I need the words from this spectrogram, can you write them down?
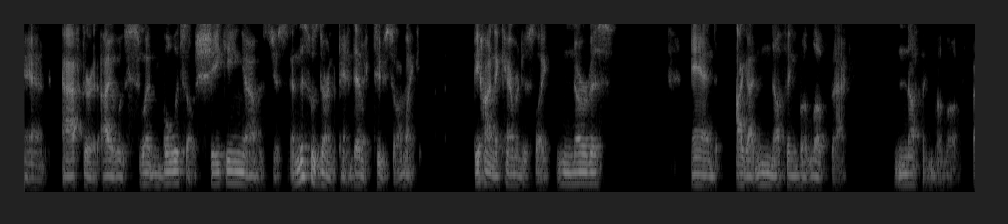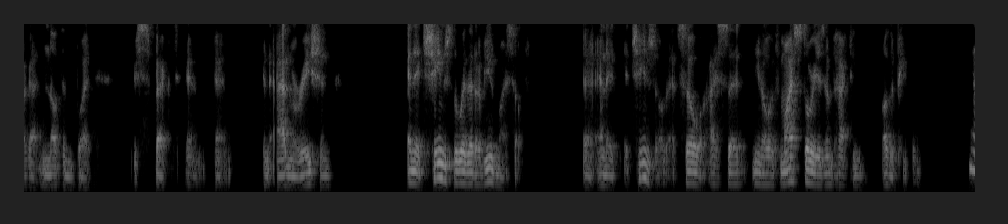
And after it, I was sweating bullets. I was shaking. I was just, and this was during the pandemic too. So I'm like behind the camera, just like nervous. And I got nothing but love back. Nothing but love. I got nothing but respect and and and admiration. And it changed the way that I viewed myself. And it, it changed all that. So I said, you know, if my story is impacting other people, yeah.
